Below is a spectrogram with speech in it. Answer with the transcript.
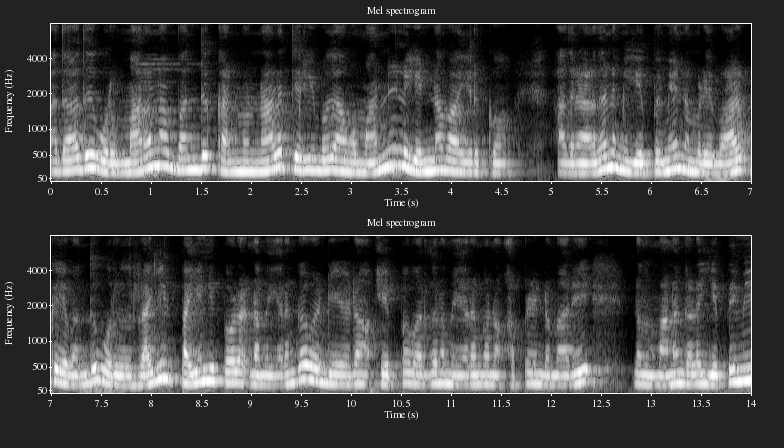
அதாவது ஒரு மரணம் வந்து கண் முன்னால் தெரியும் போது அவங்க மண்ணில் என்னவாக இருக்கும்? அதனால தான் நம்ம எப்போயுமே நம்முடைய வாழ்க்கையை வந்து ஒரு ரயில் பயணி போல் நம்ம இறங்க வேண்டிய இடம். எப்போ வருதோ நம்ம இறங்கணும். அப்படின்ற மாதிரி நம்ம மனங்களை எப்பயுமே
